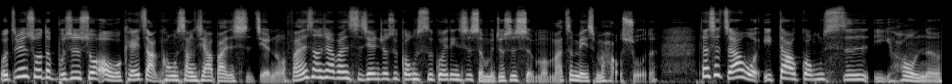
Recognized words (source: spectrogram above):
我这边说的不是说哦，我可以掌控上下班时间哦，反正上下班时间就是公司规定是什么就是什么嘛，这没什么好说的。但是只要我一到公司以后呢，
